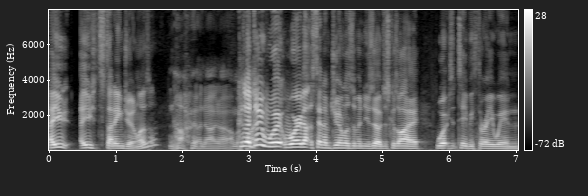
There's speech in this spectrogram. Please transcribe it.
Are you are you studying journalism? no, no, no. Because I do wor- worry about the standard of journalism in New Zealand, just because I worked at TV3 when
